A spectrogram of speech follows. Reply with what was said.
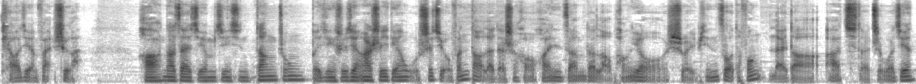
条件反射。好，那在节目进行当中，北京时间二十一点五十九分到来的时候，欢迎咱们的老朋友水瓶座的风来到阿奇的直播间。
